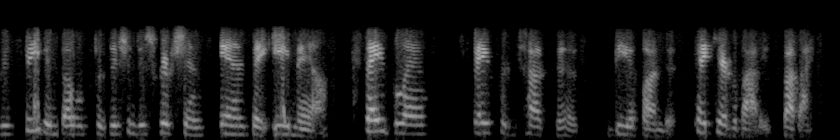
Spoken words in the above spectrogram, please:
receiving those position descriptions in the email. Stay blessed, stay productive, be abundant. Take care, everybody. Bye bye.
